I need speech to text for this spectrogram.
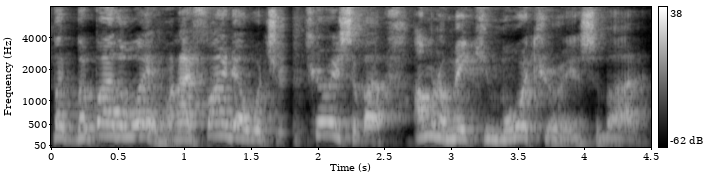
But but by the way, when I find out what you're curious about, I'm going to make you more curious about it.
